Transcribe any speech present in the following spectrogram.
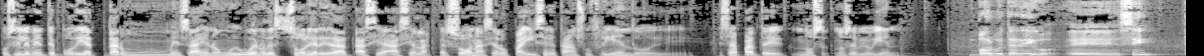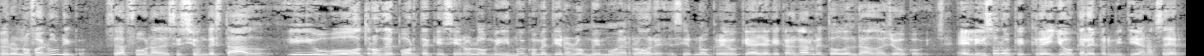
posiblemente podía dar un mensaje no muy bueno de solidaridad hacia, hacia las personas, hacia los países que estaban sufriendo. esa parte no, no se vio bien. Vuelvo y te digo, eh, sí, pero no fue el único. O sea, fue una decisión de Estado. Y hubo otros deportes que hicieron lo mismo y cometieron los mismos errores. Es decir, no creo que haya que cargarle todo el dado a Djokovic. Él hizo lo que creyó que le permitían hacer.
